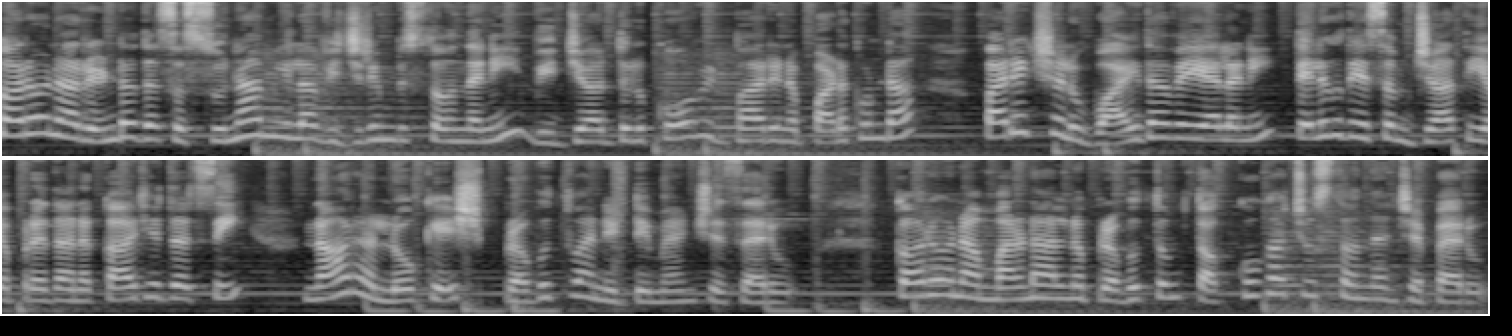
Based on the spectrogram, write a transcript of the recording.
కరోనా రెండో దశ సునామీలా విజృంభిస్తోందని విద్యార్థులు కోవిడ్ బారిన పడకుండా పరీక్షలు వాయిదా వేయాలని తెలుగుదేశం జాతీయ ప్రధాన కార్యదర్శి నారా లోకేష్ ప్రభుత్వాన్ని డిమాండ్ చేశారు. కరోనా మరణాలను ప్రభుత్వం తక్కువగా చూస్తోందని చెప్పారు.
